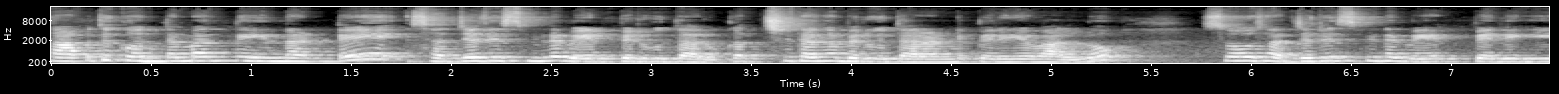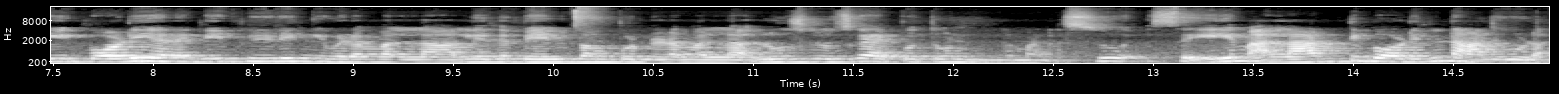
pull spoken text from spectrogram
కాకపోతే కొంతమంది ఏంటంటే సర్జరీస్ మీద వెయిట్ పెరుగుతారు. ఖచ్చితంగా పెరుగుతారండి పెరిగే వాళ్ళు. సో సర్జరీస్ మీద వెయిట్ పెరిగి బాడీ అనేది ఫీడింగ్ ఇవ్వడం వల్ల లేదా బేబీ బంప్ ఉండడం వల్ల లూజ్ లూజ్గా అయిపోతూ ఉంటుంది అనమాట సో సేమ్ అలాంటి బాడీని నాది కూడా.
